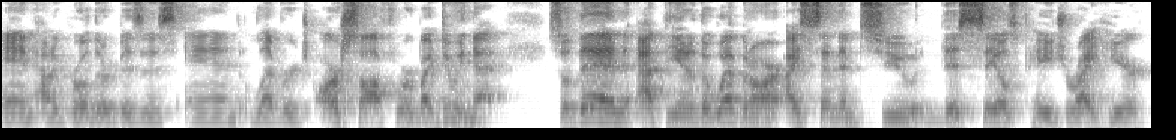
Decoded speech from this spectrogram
and how to grow their business and leverage our software by doing that. So then at the end of the webinar I send them to this sales page right here.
